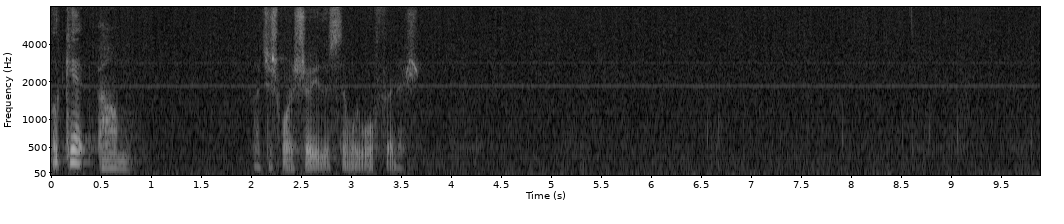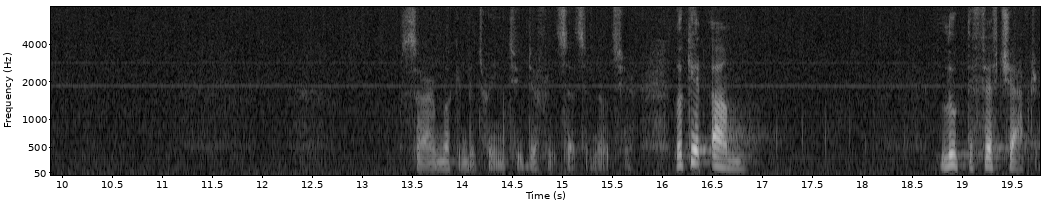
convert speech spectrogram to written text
Look at um, just want to show you this, then we will finish. Sorry, I'm looking between two different sets of notes here. Look at um, Luke, the fifth chapter.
